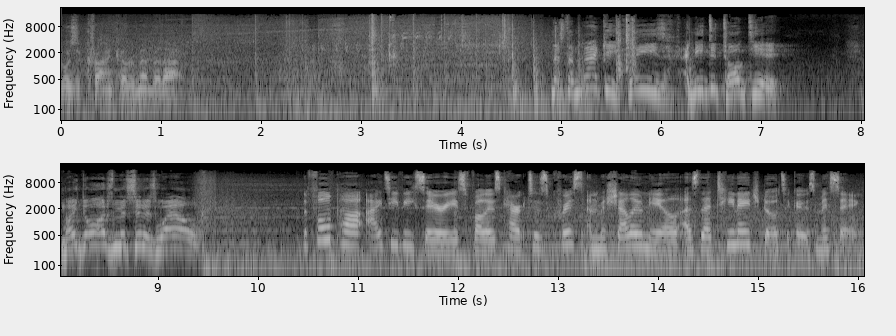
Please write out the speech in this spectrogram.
was a crank, I remember that. Mr. Mackey, please, I need to talk to you. My daughter's missing as well. The four part ITV series follows characters Chris and Michelle O'Neill as their teenage daughter goes missing.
